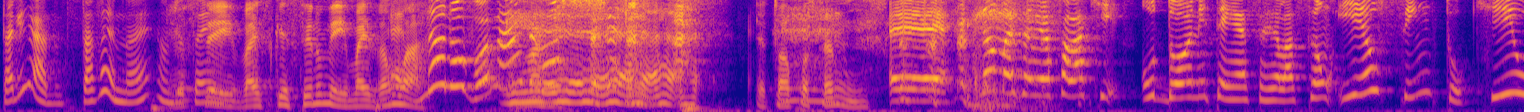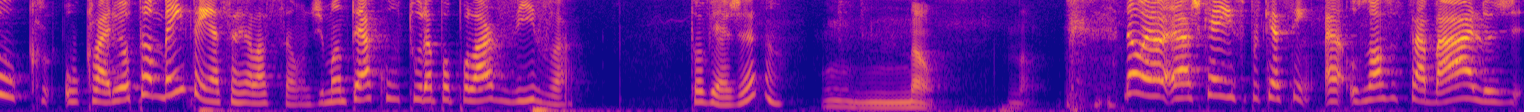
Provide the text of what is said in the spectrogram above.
Tá ligado? Você tá vendo, né? Onde Eu eu, tô sei, indo? vai esquecer no meio, mas vamos lá. Não, não vou nada. Eu tô apostando nisso. É, não, mas eu ia falar que o Doni tem essa relação e eu sinto que o, o Clarion também tem essa relação de manter a cultura popular viva. Tô viajando? Não, não. Não, eu, eu acho que é isso, porque assim, é, os nossos trabalhos, de,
